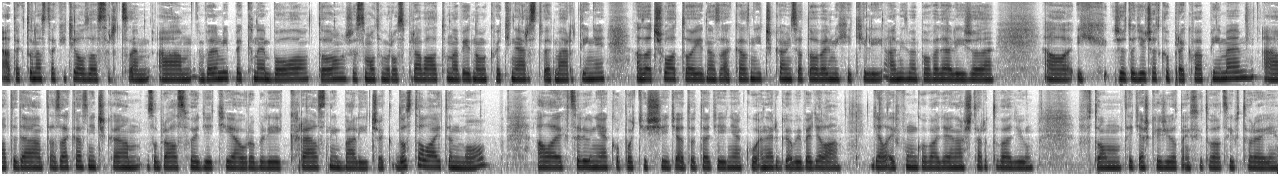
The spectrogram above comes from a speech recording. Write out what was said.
A tak to nás tak chytilo za srdcem. A veľmi pekné bolo to, že som o tom rozprávala tu na jednom kvetinárstve v Martine a začala to jedna zákaznička, my sa toho veľmi chytili a my sme povedali, že, ich, že to dievčatko prekvapíme a teda tá zákaznička zobrala svoje deti a urobili krásny balíček. Dostala aj ten mop, ale chceli ju nejako potešiť a dodať jej nejakú energiu, aby vedela ďalej fungovať a naštartovať ju v tom, tej ťažkej životnej situácii, v ktorej je.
